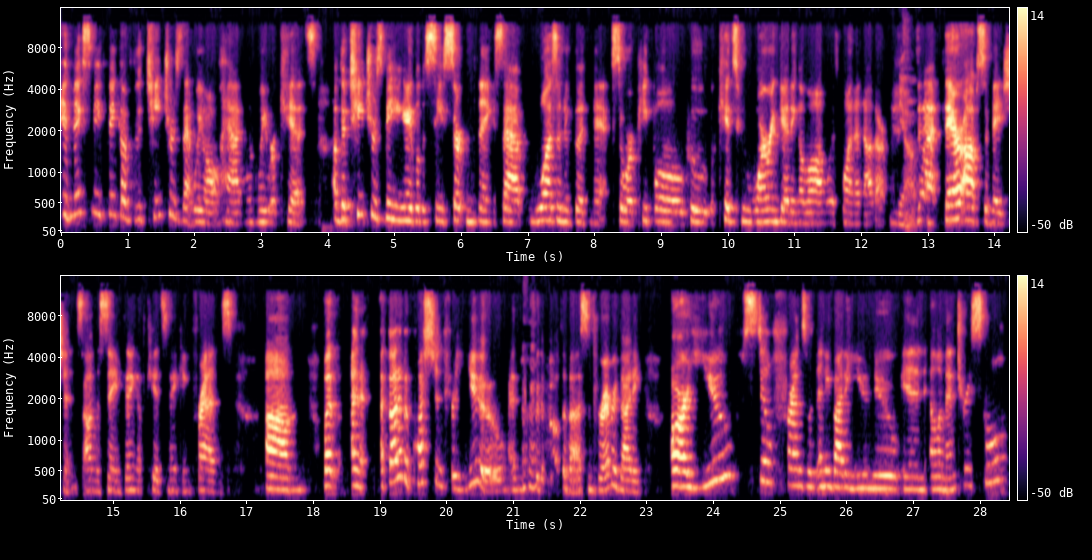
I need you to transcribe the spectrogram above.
it makes me think of the teachers that we all had when we were kids of the teachers being able to see certain things that wasn't a good mix or people who kids who weren't getting along with one another. Yeah. That their observations on the same thing of kids making friends um, but I, I thought of a question for you and Okay. for the both of us and for everybody are you still friends with anybody you knew in elementary school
